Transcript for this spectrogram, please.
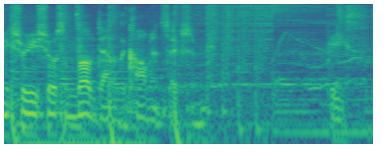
Make sure you show some love down in the comment section. Peace.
